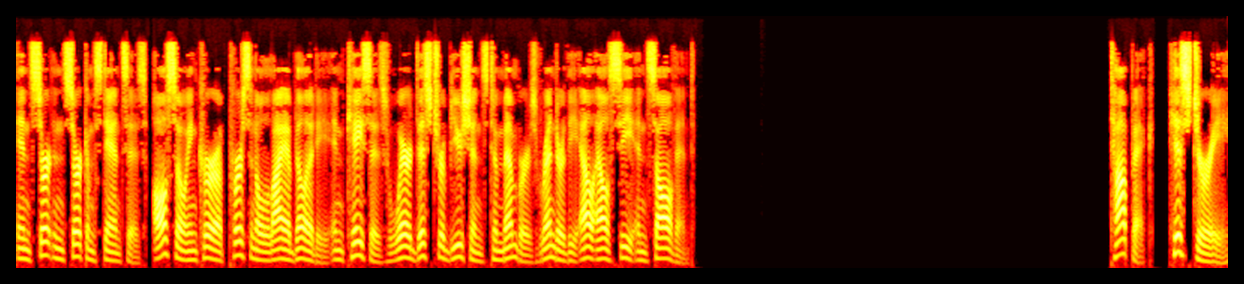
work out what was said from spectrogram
in certain circumstances, also incur a personal liability in cases where distributions to members render the LLC insolvent. History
